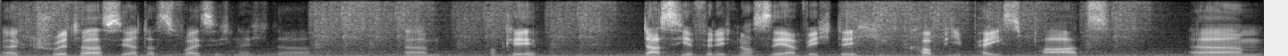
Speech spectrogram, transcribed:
Äh, Critters, ja, das weiß ich nicht. Da, ähm, okay. Das hier finde ich noch sehr wichtig. Copy-Paste-Parts. Ähm,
